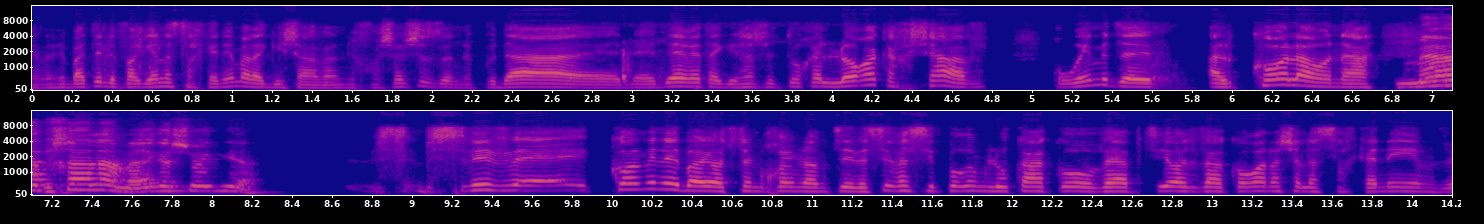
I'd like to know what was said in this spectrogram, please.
כן, אני באתי לפרגן לשחקנים על הגישה, אבל אני חושב שזו נקודה אה, נהדרת, הגישה של טוחל, לא רק עכשיו, אנחנו רואים את זה על כל העונה. מההתחלה, מהרגע שהוא הגיע. סביב אה, כל מיני בעיות שאתם יכולים להמציא, וסביב הסיפור עם לוקאקו והפציעות והקורונה של השחקנים, ו,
